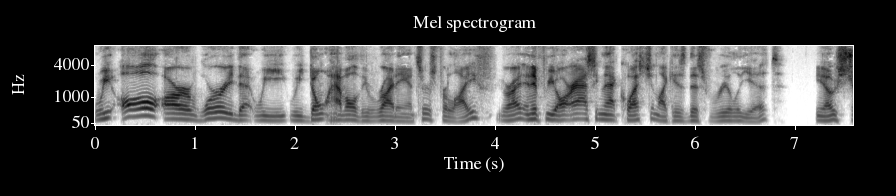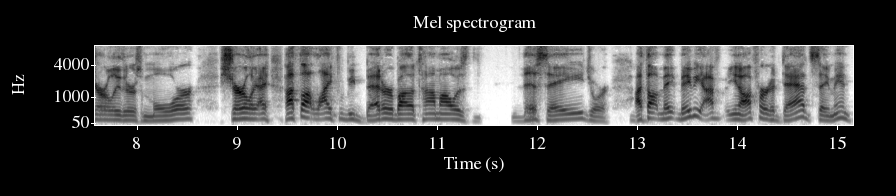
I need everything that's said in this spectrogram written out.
we all are worried that we we don't have all the right answers for life right? And if we are asking that question like is this really it you know, surely there's more. Surely I, I thought life would be better by the time I was this age, or I thought may, maybe I've, you know, I've heard a dad say, man,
